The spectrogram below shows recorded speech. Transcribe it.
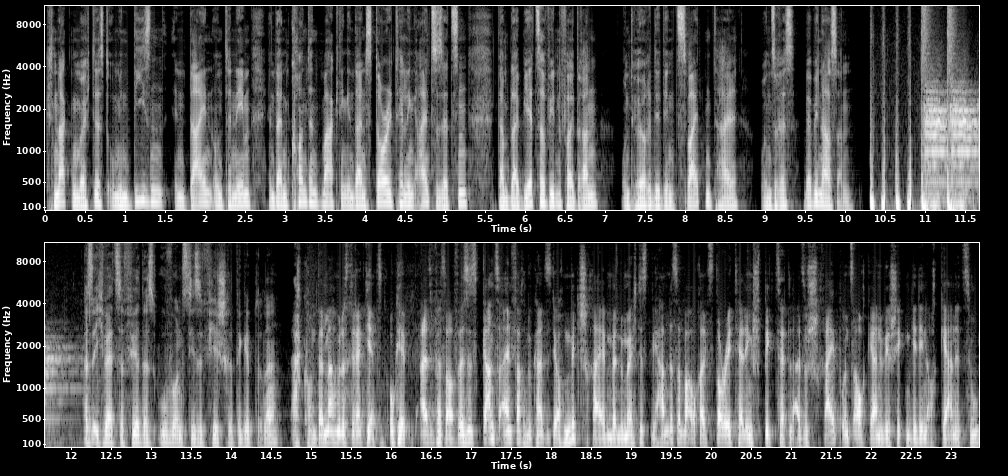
knacken möchtest, um in diesen in dein Unternehmen, in dein Content Marketing, in dein Storytelling einzusetzen, dann bleib jetzt auf jeden Fall dran und höre dir den zweiten Teil unseres Webinars an. Also ich wäre jetzt dafür, dass Uwe uns diese vier Schritte gibt, oder? Ach komm, dann machen wir das direkt jetzt. Okay, also pass auf, es ist ganz einfach du kannst es dir auch mitschreiben, wenn du möchtest. Wir haben das aber auch als Storytelling-Spickzettel, also schreib uns auch gerne, wir schicken dir den auch gerne zu.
